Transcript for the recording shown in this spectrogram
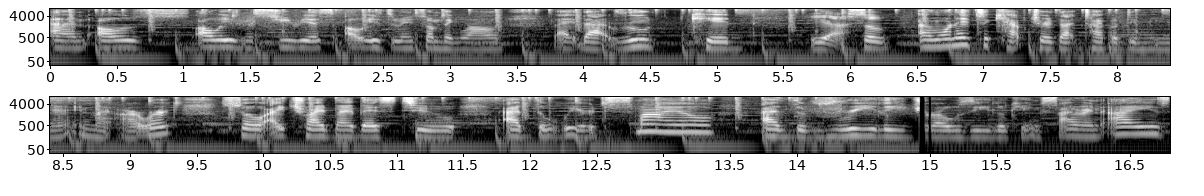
and always always mischievous, always doing something wrong, like that rude kid. Yeah, so I wanted to capture that type of demeanor in my artwork. So I tried my best to add the weird smile, add the really drowsy looking siren eyes,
